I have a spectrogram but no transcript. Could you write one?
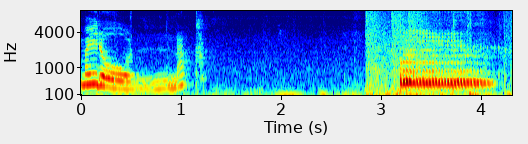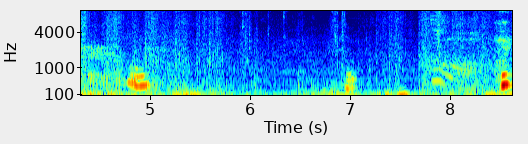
ไม่โดนนะครับเฮ้ย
